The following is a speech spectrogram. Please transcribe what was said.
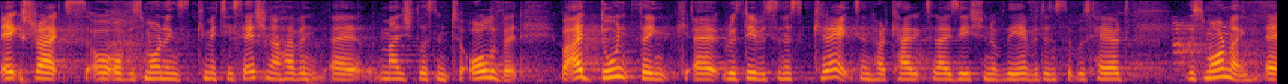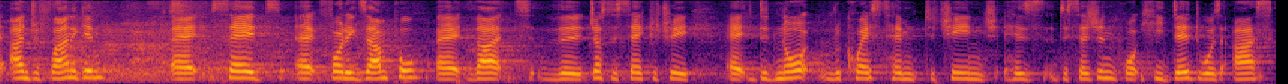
extracts of, of this morning's committee session. I haven't uh, managed to listen to all of it. But I don't think uh, Ruth Davidson is correct in her characterisation of the evidence that was heard this morning. Uh, Andrew Flanagan uh, said, uh, for example, uh, that the Justice Secretary uh, did not request him to change his decision. What he did was ask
